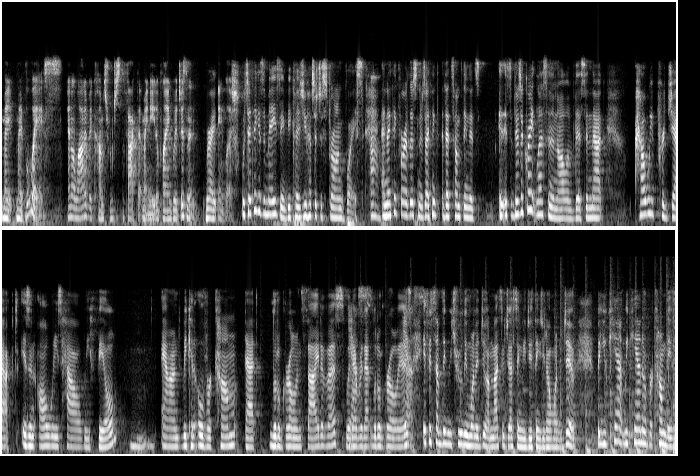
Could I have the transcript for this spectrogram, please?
my my voice. And a lot of it comes from just the fact that my native language isn't Right. English. Which I think is amazing because you have such a strong voice. Ah. And I think for our listeners, I think that's something that's it's there's a great lesson in all of this in that how we project isn't always how we feel. Mm-hmm. And we can overcome that little girl inside of us, whatever Yes. that little girl is, Yes. if it's something we truly want to do. I'm not suggesting we do things you don't want to do, but you can't we can't overcome these.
